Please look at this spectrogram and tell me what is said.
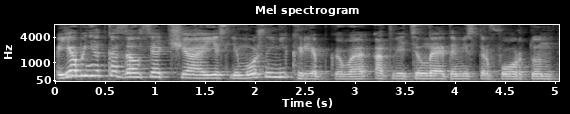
«Я бы не отказался от чая, если можно, не крепкого», – ответил на это мистер Фортун.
